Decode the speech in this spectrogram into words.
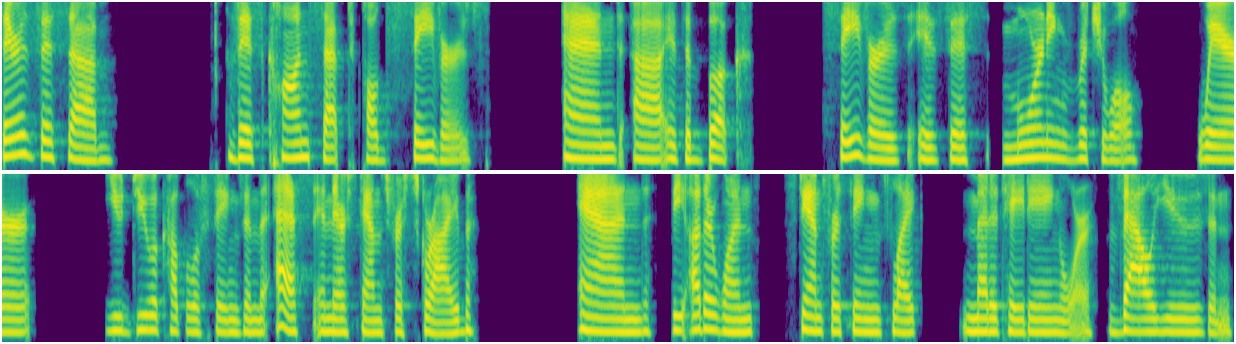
There is this um, this concept called savers, and uh, it's a book. Savers is this morning ritual where you do a couple of things, and the S in there stands for scribe, and the other ones stand for things like meditating or values and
